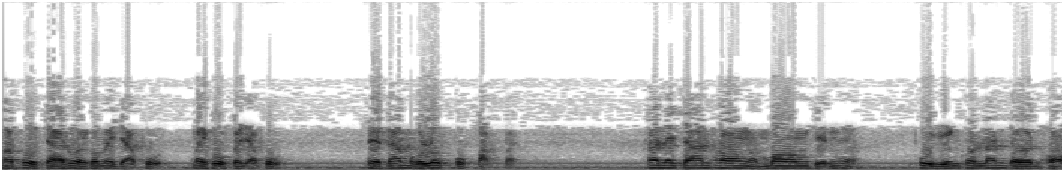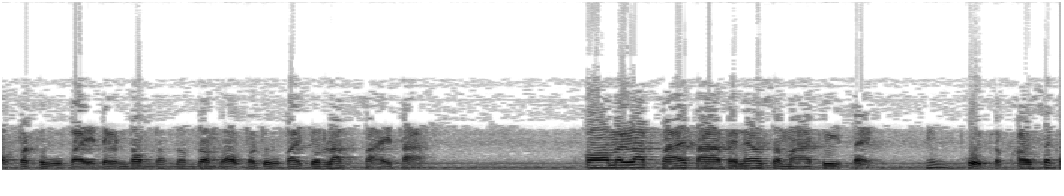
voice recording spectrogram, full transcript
มาพูดจาด้วยก็ไม่อยากพูด ไม่พูดก็อยากพูด เสร็จแล้วมันก็ลุกปุบปักไปท่านอาจารย์ทองมองเห็นเนี่ยผู้หญิงคนนั้นเดินออกประตูไปเดินด้อมด้อมด้อมด้อมออกประตูไปจนรับสายตา พอมันรับสายตาไปแล้วสมาธิแตกพูดกับเขาสัก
